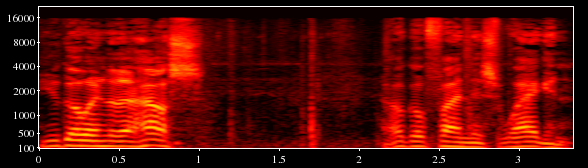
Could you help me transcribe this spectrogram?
You go into the house. I'll go find this wagon.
